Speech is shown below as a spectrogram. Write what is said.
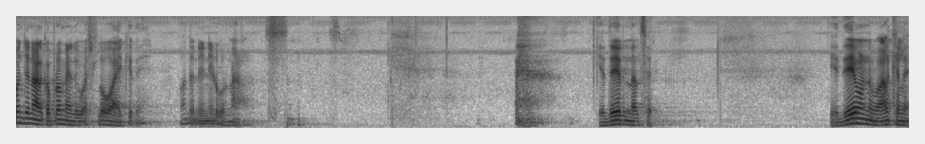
கொஞ்ச நாளுக்கு அப்புறம் மெதுவாக ஸ்லோ ஆகிக்குது வந்து நின்றுடு ஒரு நாள். எதே இருந்தாலும் சரி. எதே ஒன்று வாழ்க்கையில்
